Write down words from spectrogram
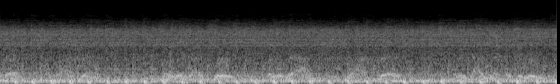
Thank you.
